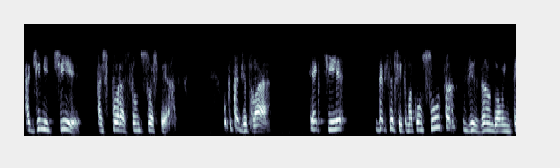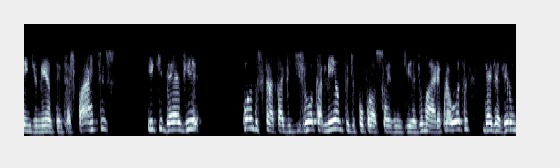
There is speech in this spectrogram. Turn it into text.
admitir a exploração de suas terras. O que está dito lá é que deve ser feita uma consulta visando ao entendimento entre as partes e que deve, quando se tratar de deslocamento de populações indígenas de uma área para outra, deve haver um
